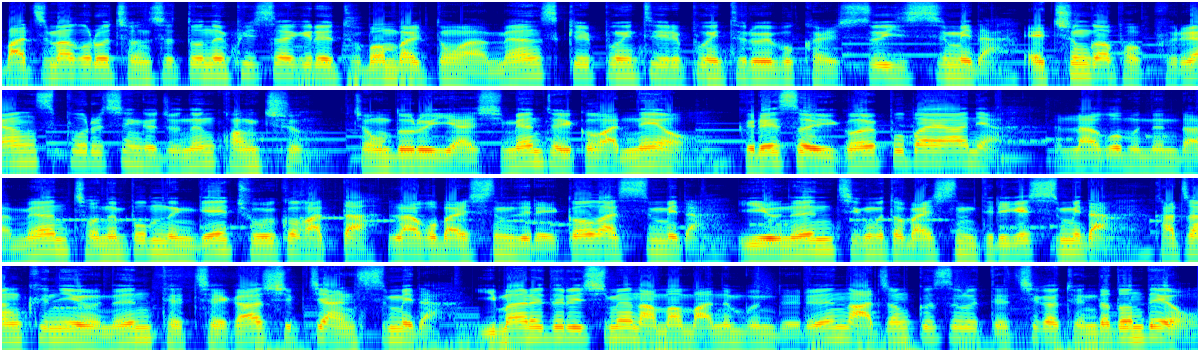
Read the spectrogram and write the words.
마지막으로 전수 또는 필살기를 두 번 발동하면 스킬 포인트 1포인트로 회복할 수 있습니다. 애충과 버프량, 스포를 챙겨주는 광추 정도로 이해하시면 될 것 같네요. 그래서 이걸 뽑아야 하냐? 라고 묻는다면 저는 뽑는 게 좋을 것 같다 라고 말씀드릴 것 같습니다. 이유는 지금부터 말씀드리겠습니다. 가장 큰 이유는 대체가 쉽지 않습니다. 이 말을 들으시면 아마 많은 분들은 아전 끝으로 대체가 된다던데요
